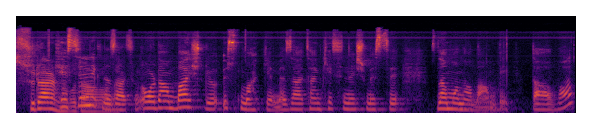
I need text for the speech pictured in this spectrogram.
sürer mi bu Kesinlikle zaten. Oradan başlıyor üst mahkeme. Zaten kesinleşmesi zaman alan bir dava.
